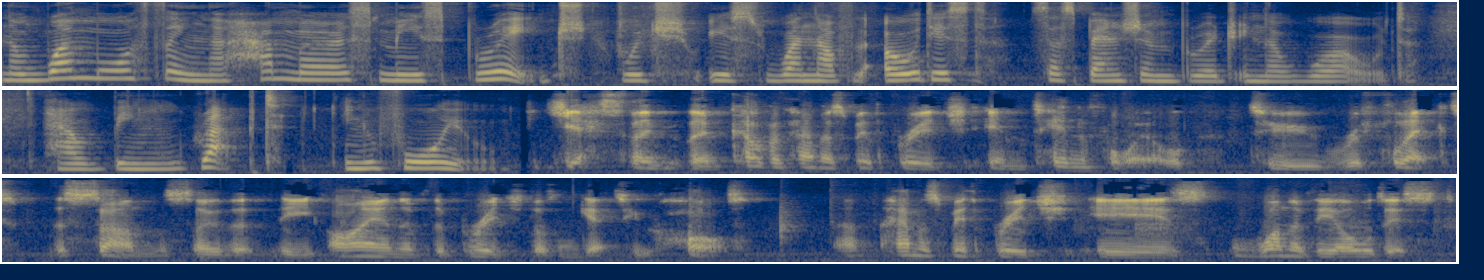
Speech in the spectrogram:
Now, one more thing, the Hammersmith Bridge, which is one of the oldest suspension bridge in the world, have been wrapped in foil. Yes, they've, they've covered Hammersmith Bridge in tinfoil to reflect the sun so that the iron of the bridge doesn't get too hot. Um, Hammersmith Bridge is one of the oldest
